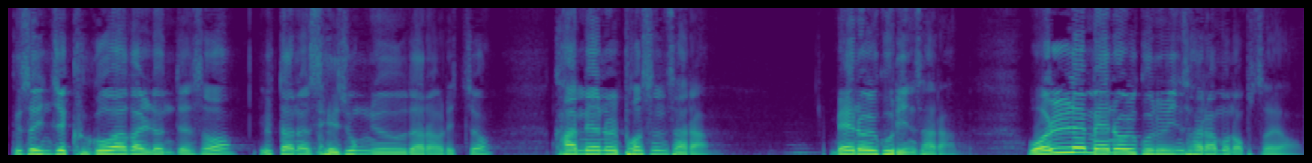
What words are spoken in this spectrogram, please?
그래서 이제 그거와 관련돼서 일단은 세 종류다라 그랬죠. 가면을 벗은 사람, 맨 얼굴인 사람. 원래 맨 얼굴인 사람은 없어요.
